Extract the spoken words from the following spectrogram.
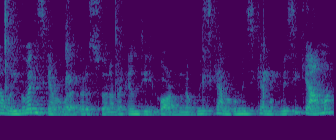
cavoli, come si chiama quella persona? Perché non ti ricordi, no? Come si chiama, come si chiama, come si chiama?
